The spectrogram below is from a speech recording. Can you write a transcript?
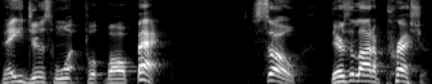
They just want football back. So there's a lot of pressure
